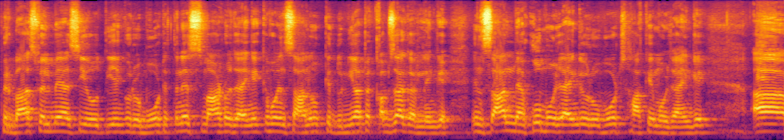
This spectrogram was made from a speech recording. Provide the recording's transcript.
फिर बाज़ फ़िल्में ऐसी होती हैं कि रोबोट इतने स्मार्ट हो जाएँगे कि वो इंसानों की दुनिया पर कब्जा कर लेंगे। इंसान महकूम हो जाएँगे रोबोट्स हाकिम हो जाएँगे। आ,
